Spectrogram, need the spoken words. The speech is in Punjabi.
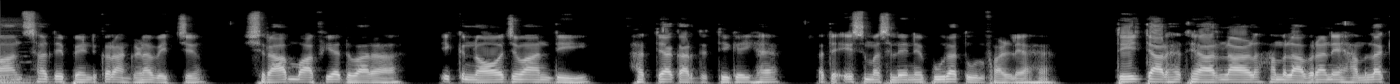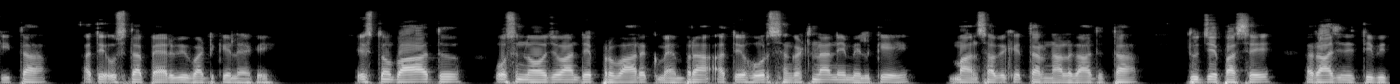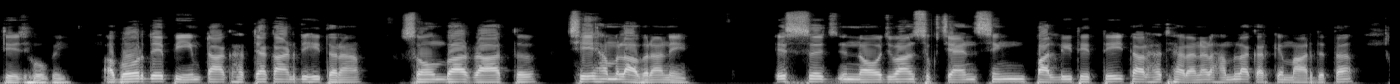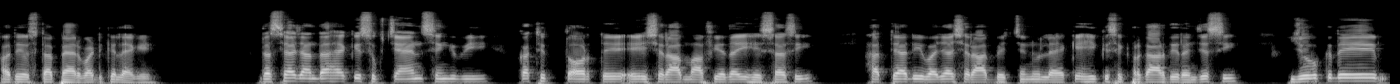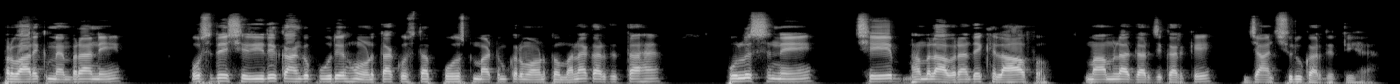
ਮਾਨਸਾ ਦੇ ਪਿੰਡ ਘਰਾਂਗਣਾ ਵਿੱਚ ਸ਼ਰਾਬ ਮਾਫੀਆ ਦੁਆਰਾ ਇੱਕ ਨੌਜਵਾਨ ਦੀ ਹੱਤਿਆ ਕਰ ਦਿੱਤੀ ਗਈ ਹੈ ਅਤੇ ਇਸ ਮਸਲੇ ਨੇ ਪੂਰਾ ਤੂਲ ਫੜ ਲਿਆ ਹੈ। ਤੇਜ਼ ਧਾਰ ਹਥਿਆਰ ਨਾਲ ਹਮਲਾਵਰਾਂ ਨੇ ਹਮਲਾ ਕੀਤਾ ਅਤੇ ਉਸ ਦਾ ਪੈਰ ਵੀ ਵੱਢ ਕੇ ਲੈ ਗਏ। ਇਸ ਤੋਂ ਬਾਅਦ ਉਸ ਨੌਜਵਾਨ ਦੇ ਪਰਿਵਾਰਕ ਮੈਂਬਰਾਂ ਅਤੇ ਹੋਰ ਸੰਗਠਨਾਂ ਨੇ ਮਿਲ ਕੇ ਮਾਨਸਾ ਵਿਖੇ ਧਰਨਾ ਲਗਾ ਦਿੱਤਾ। ਦੂਜੇ ਪਾਸੇ ਰਾਜਨੀਤੀ ਵੀ ਤੇਜ਼ ਹੋ ਗਈ। ਅਬੋਰ ਦੇ ਭੀਮ ਟਾਕ ਹੱਤਿਆਕਾਂਡ ਦੀ ਹੀ ਤਰ੍ਹਾਂ ਸੋਮਵਾਰ ਰਾਤ 6 ਹਮਲਾਵਰਾਂ ਨੇ ਇਸ ਨੌਜਵਾਨ ਸੁਖਚੈਨ ਸਿੰਘ ਪਾਲੀ ਤੇ ਤੇਜ਼ਧਾਰ ਹਥਿਆਰਾਂ ਨਾਲ ਹਮਲਾ ਕਰਕੇ ਮਾਰ ਦਿੱਤਾ ਅਤੇ ਉਸ ਦਾ ਪੈਰ ਵੱਢ ਕੇ ਲੈ ਗਏ। ਦੱਸਿਆ ਜਾਂਦਾ ਹੈ ਕਿ ਸੁਖਚੈਨ ਸਿੰਘ ਵੀ ਕਥਿਤ ਤੌਰ ਤੇ ਇਹ ਸ਼ਰਾਬ ਮਾਫੀਆ ਦਾ ਹੀ ਹਿੱਸਾ ਸੀ। ਹੱਤਿਆ ਦੀ ਵਜ੍ਹਾ ਸ਼ਰਾਬ ਵੇਚਣ ਨੂੰ ਲੈ ਕੇ ਹੀ ਕਿਸੇ ਪ੍ਰਕਾਰ ਦੀ ਰੰਜਿਸ਼ ਸੀ। ਯੁਵਕ ਦੇ ਪਰਿਵਾਰਕ ਮੈਂਬਰਾਂ ਨੇ ਉਸ ਦੇ ਸਰੀਰਕ ਅੰਗ ਪੂਰੇ ਹੋਣ ਤੱਕ ਉਸ ਦਾ ਪੋਸਟਮਾਰਟਮ ਕਰਵਾਉਣ ਤੋਂ ਮਨਾ ਕਰ ਦਿੱਤਾ ਹੈ। ਪੁਲਿਸ ਨੇ 6 ਹਮਲਾਵਰਾਂ ਦੇ ਖਿਲਾਫ ਮਾਮਲਾ ਦਰਜ ਕਰਕੇ ਜਾਂਚ ਸ਼ੁਰੂ ਕਰ ਦਿੱਤੀ ਹੈ।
